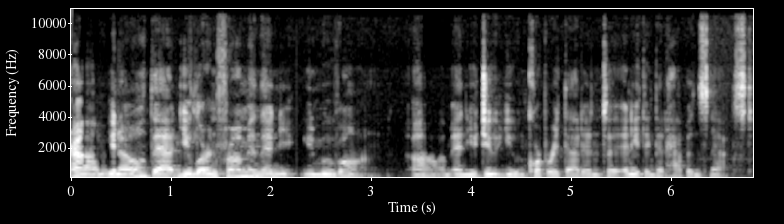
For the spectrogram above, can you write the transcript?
um, you know, that you learn from and then you, you move on. Um, and you do, you incorporate that into anything that happens next.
